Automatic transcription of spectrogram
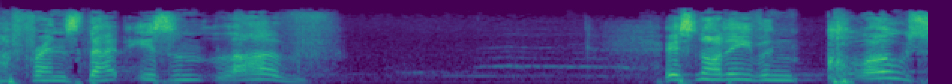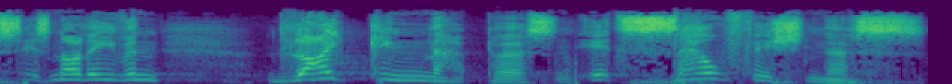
My friends, that isn't love. It's not even close. It's not even liking that person. It's selfishness.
